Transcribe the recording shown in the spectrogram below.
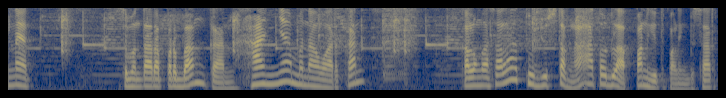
net. Sementara perbankan hanya menawarkan kalau nggak salah tujuh setengah atau 8 gitu paling besar.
